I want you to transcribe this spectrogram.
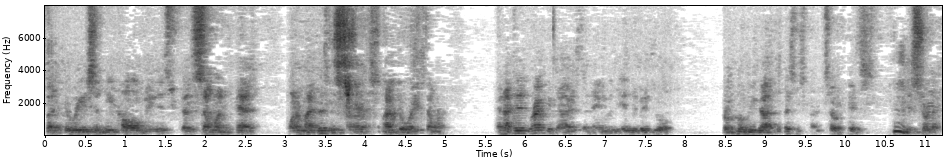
But the reason he called me is because someone had one of my business cards tucked away somewhere. And I didn't recognize the name of the individual from whom he got the business card. So it's, Hmm. it's sort of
